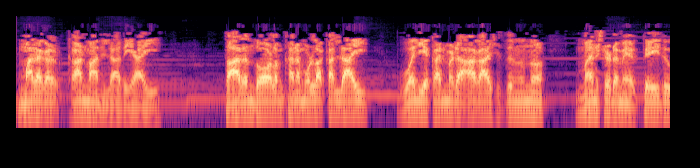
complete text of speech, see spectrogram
മലകൾ കാണാനില്ലാതെയായി താരന്തോളം ഖനമുള്ള കല്ലായി വലിയ കന്മഴ ആകാശത്തു നിന്ന് മനുഷ്യരുടെ മേൽ പെയ്തു.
